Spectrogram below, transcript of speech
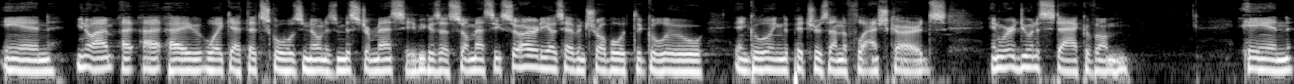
And you know, I, I, I like at that school was known as Mr. Messy because I was so messy. So already I was having trouble with the glue and gluing the pictures on the flashcards, and we were doing a stack of them. And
